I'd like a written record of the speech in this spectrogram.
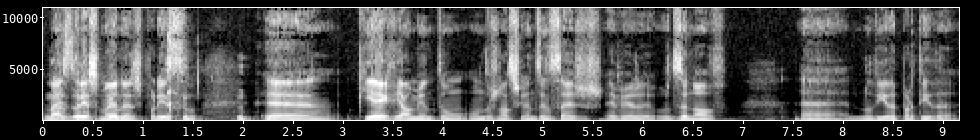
mais três semanas, pelo... por isso uh, que é realmente um, um, dos nossos grandes ensejos é ver os 19 uh, no dia da partida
